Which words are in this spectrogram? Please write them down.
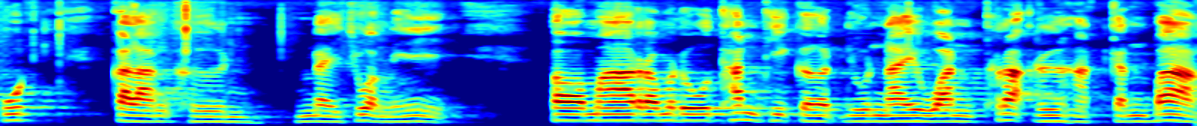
พุธกลางคืนในช่วงนี้ ต่อมาเรามาดูท่านที่เกิดอยู่ในวันพระฤหัสกันบ้าง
